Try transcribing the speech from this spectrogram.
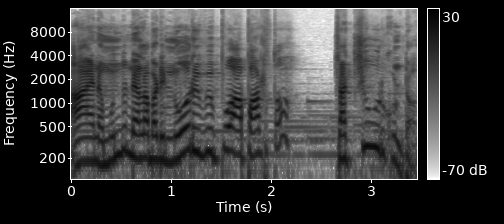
ఆయన ముందు నిలబడి నోరు విప్పు ఆ పాటతో? చచ్చి ఊరుకుంటావు.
